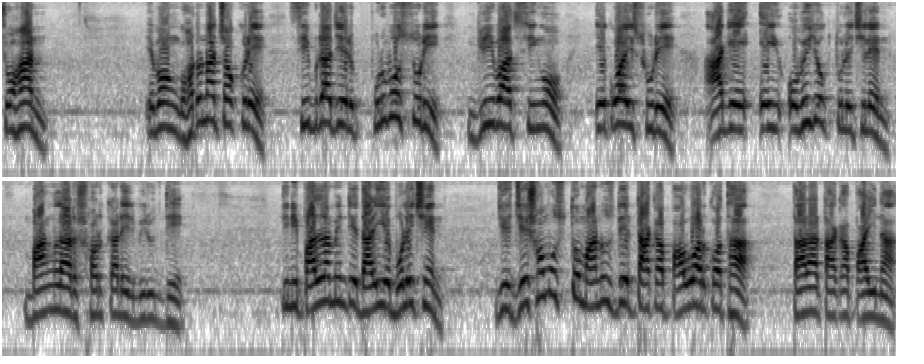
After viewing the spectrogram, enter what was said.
চৌহান এবং ঘটনাচক্রে শিবরাজের পূর্বসূরি গিরিবাজ সিংও একই সুরে আগে এই অভিযোগ তুলেছিলেন। বাংলার সরকারের বিরুদ্ধে। তিনি পার্লামেন্টে দাঁড়িয়ে বলেছেন যে যে সমস্ত মানুষদের টাকা পাওয়ার কথা, তারা টাকা পায় না।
